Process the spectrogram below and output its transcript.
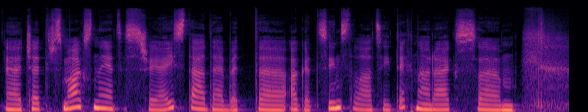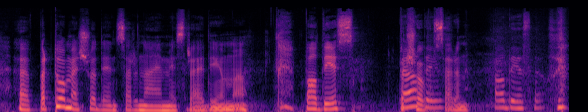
Uh, četras mākslinieces šajā izstādē, bet uh, Agatas instalācija Tehnorēks. Um, uh, par to mēs šodien sarunājamies raidījumā. Paldies par Paldies. šo sarunu! Paldies! Vēl.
